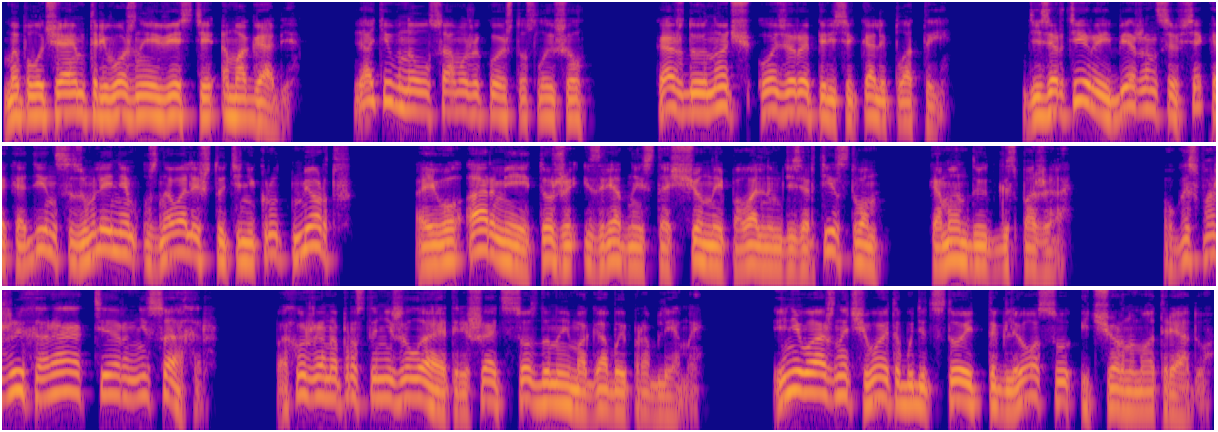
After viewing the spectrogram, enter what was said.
Мы получаем тревожные вести о Магабе. Я кивнул, сам уже кое-что слышал. Каждую ночь озеро пересекали плоты. Дезертиры и беженцы все как один с изумлением узнавали, что Тенекрут мертв, а его армией, тоже изрядно истощенной повальным дезертирством, командует госпожа. У госпожи характер не сахар. Похоже, она просто не желает решать созданные Магабой проблемы. И неважно, чего это будет стоить Таглиосу и черному отряду.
